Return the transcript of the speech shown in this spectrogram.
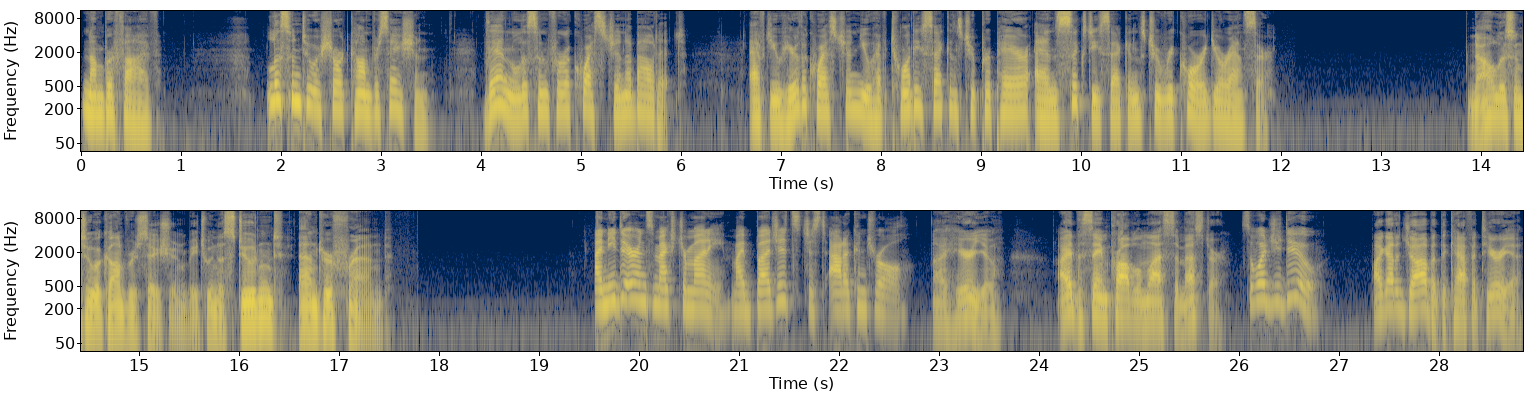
Number 5. Listen to a short conversation. Then listen for a question about it. After you hear the question, you have 20 seconds to prepare and 60 seconds to record your answer. Now listen to a conversation between a student and her friend. I need to earn some extra money. My budget's just out of control. I hear you. I had the same problem last semester. So what'd you do? I got a job at the cafeteria.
